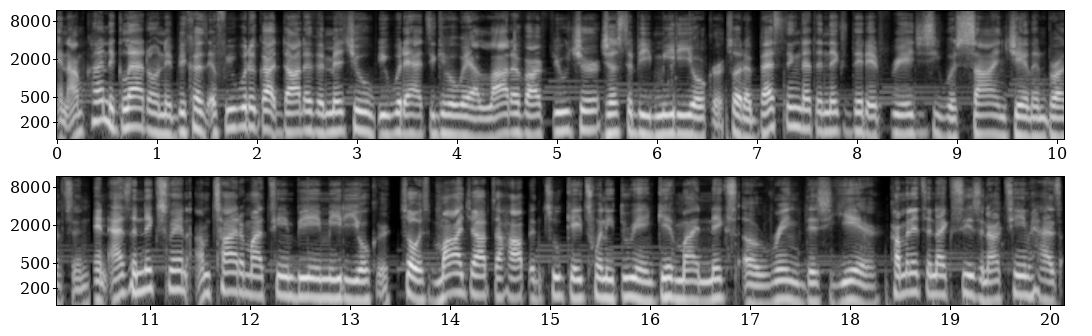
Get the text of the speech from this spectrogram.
and I'm kind of glad on it because if we would have got Donovan Mitchell, we would have had to give away a lot of our future just to be mediocre. So the best thing that the Knicks did at free agency was sign Jalen Brunson. And as a Knicks fan, I'm tired of my team being mediocre. So it's my job to hop in 2K23 and give my Knicks a ring this year. Coming into next season, our team has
